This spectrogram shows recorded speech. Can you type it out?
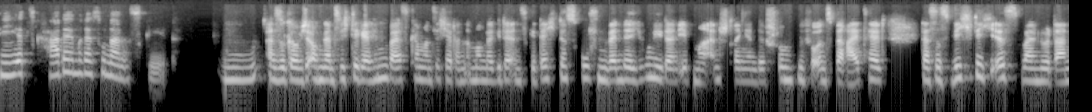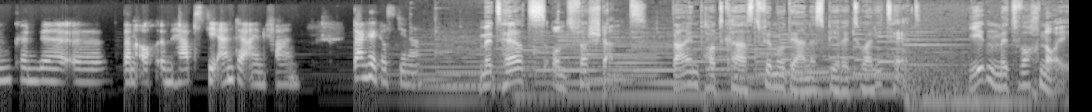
die jetzt gerade in Resonanz geht. Mhm. Also, glaube ich, auch ein ganz wichtiger Hinweis kann man sich ja dann immer mal wieder ins Gedächtnis rufen, wenn der Juni dann eben mal anstrengende Stunden für uns bereithält, dass es wichtig ist, weil nur dann können wir äh, dann auch im Herbst die Ernte einfahren. Danke, Christina. Mit Herz und Verstand. Dein Podcast für moderne Spiritualität. Jeden Mittwoch neu.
